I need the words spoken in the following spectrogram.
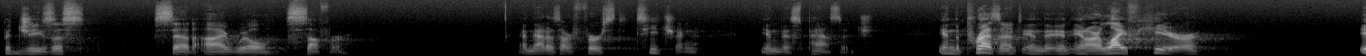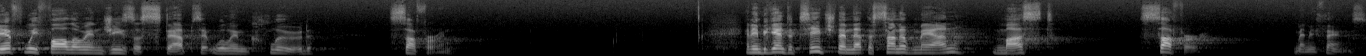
But Jesus said, I will suffer. And that is our first teaching in this passage in the present, in, the, in, in our life here, if we follow in Jesus' steps, it will include suffering. And he began to teach them that the Son of Man must suffer many things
